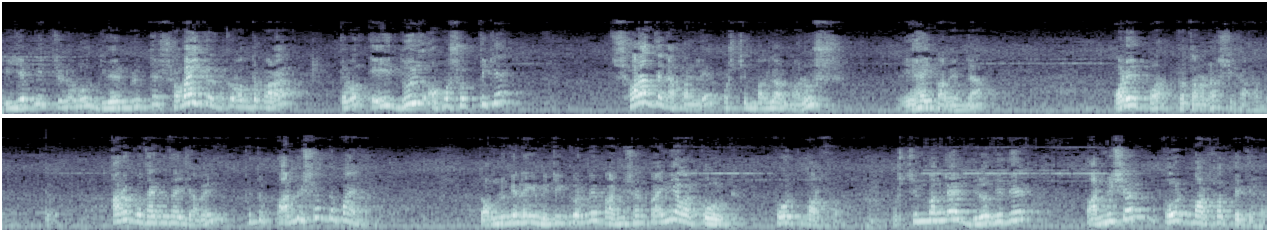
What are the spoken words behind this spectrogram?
বিজেপি, তৃণমূল দুয়ের বিরুদ্ধে সবাইকে ঐক্যবদ্ধ করা এবং এই দুই অপশক্তিকে সরাতে না পারলে পশ্চিমবাংলার মানুষ রেহাই পাবেন না। পরের পর প্রতারণার শিকার হবে। আরও কোথায় কোথায় যাবেন, কিন্তু পারমিশন তো পায় না। তমলুকে নাকি মিটিং করবে পারমিশন পায়নি, আবার কোর্ট কোর্ট মারফত। পশ্চিমবাংলায় বিরোধীদের পারমিশন কোর্ট মারফত পেতে হয়।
